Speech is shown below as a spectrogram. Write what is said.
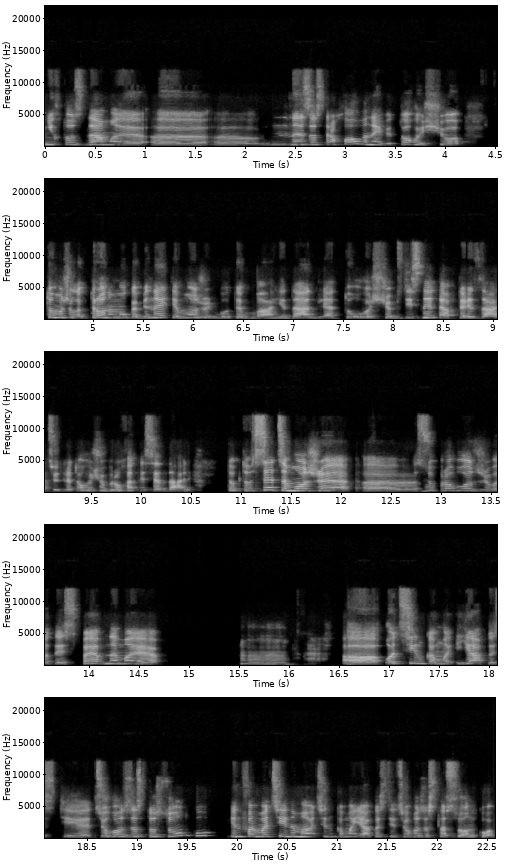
ніхто з нами е, е, не застрахований, від того, що в тому ж електронному кабінеті можуть бути баги да, для того, щоб здійснити авторизацію, для того, щоб рухатися далі. Тобто, все це може е, супроводжуватись певними. е, Оцінками якості цього застосунку, інформаційними оцінками якості цього застосунку,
